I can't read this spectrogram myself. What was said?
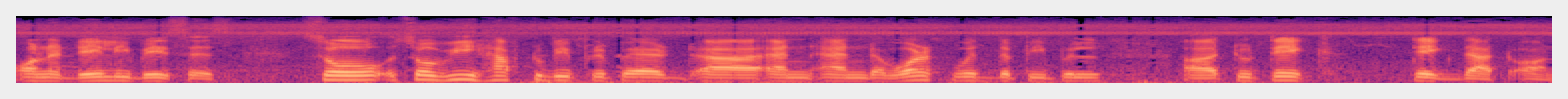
on a daily basis. So so we have to be prepared uh, and and work with the people uh, to take take that on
